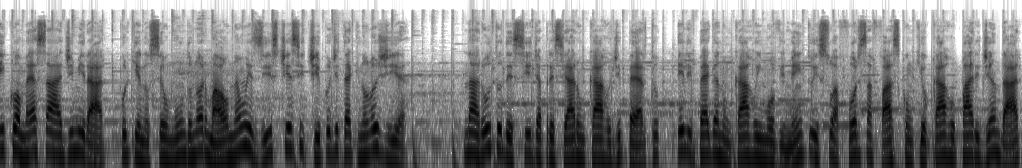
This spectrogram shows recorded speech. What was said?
e começa a admirar, porque no seu mundo normal não existe esse tipo de tecnologia. Naruto decide apreciar um carro de perto, ele pega num carro em movimento e sua força faz com que o carro pare de andar,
